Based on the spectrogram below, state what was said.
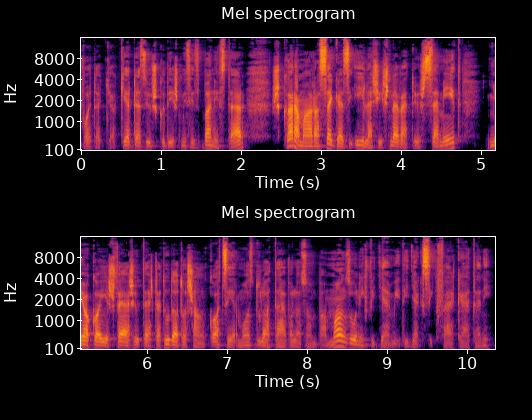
Folytatja a kérdezősködést Mrs. Bannister, s Karamára szegezi éles és nevetős szemét, nyaka és felsőteste tudatosan kacér mozdulatával azonban Manzoni figyelmét igyekszik felkelteni.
